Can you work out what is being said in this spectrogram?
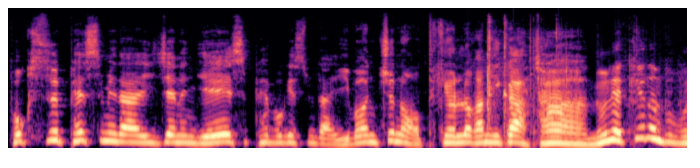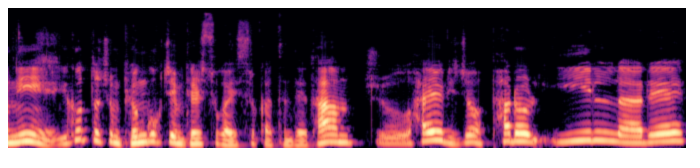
복습했습니다. 이제는 예습해 보겠습니다. 이번 주는 어떻게 흘러갑니까? 자, 눈에 띄는 부분이 이것도 좀 변곡점이 될 수가 있을 것 같은데 다음 주 화요일이죠. 8월 2일 날에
